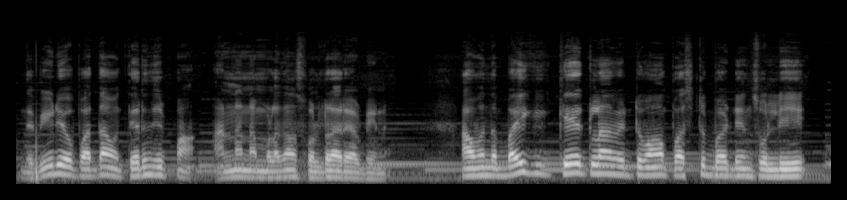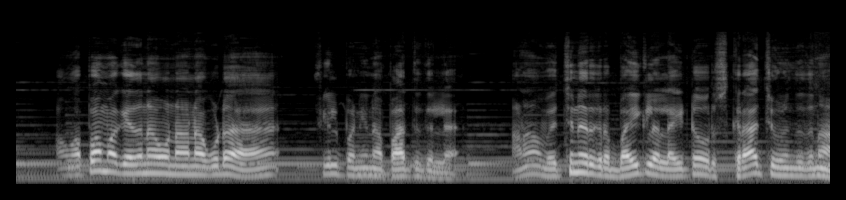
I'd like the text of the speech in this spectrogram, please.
இந்த வீடியோ பார்த்தா அவன் தெரிஞ்சுப்பான். அண்ணன் நம்மளை தான் சொல்கிறாரு அப்படின்னு. அவன் அந்த பைக்கு கேக்லாம் வெட்டுவான் ஃபஸ்ட்டு பர்த்டேன்னு சொல்லி. அவங்க அப்பா அம்மாவுக்கு எதனா ஒன்றானா கூட ஃபீல் பண்ணி நான் பார்த்ததில்ல. ஆனால் வச்சுன்னு இருக்கிற பைக்கில் லைட்டாக ஒரு ஸ்க்ராட்ச் விழுந்ததுன்னா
